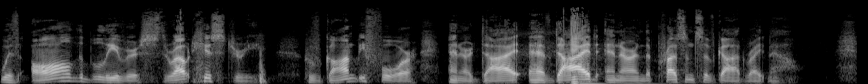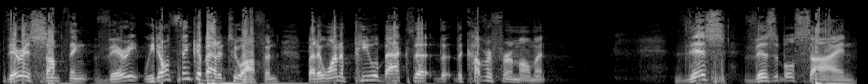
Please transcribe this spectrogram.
with all the believers throughout history who've gone before and are have died and are in the presence of God right now. There is something very, we don't think about it too often, but I want to peel back the, the, the cover for a moment. This visible sign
